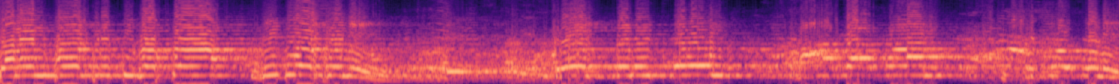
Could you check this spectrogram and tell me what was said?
চ্যানেলপুর বৃত্তিপ্রাপ্ত দ্বিতীয় শ্রেণি। হাসান তৃতীয় শ্রেণি।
